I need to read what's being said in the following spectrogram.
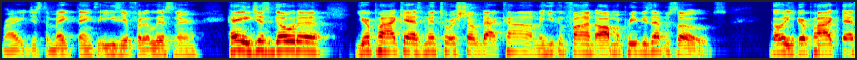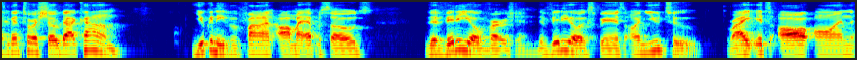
right? Just to make things easier for the listener. Hey, just go to yourpodcastmentorshow.com and you can find all my previous episodes. Go to yourpodcastmentorshow.com. You can even find all my episodes, the video version, the video experience on YouTube right? It's all on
